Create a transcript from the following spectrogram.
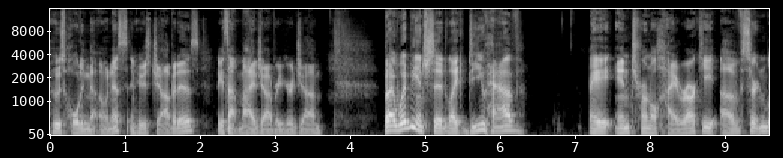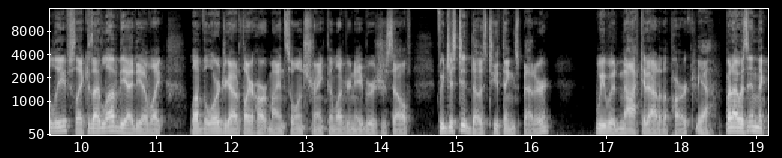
who's holding the onus and whose job it is. Like it's not my job or your job. But I would be interested, like, do you have a internal hierarchy of certain beliefs? Like, because I love the idea of like love the Lord your God with all your heart, mind, soul, and strength, and love your neighbor as yourself. If we just did those two things better, we would knock it out of the park. Yeah. But I was in the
